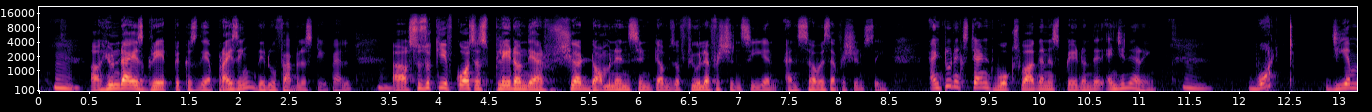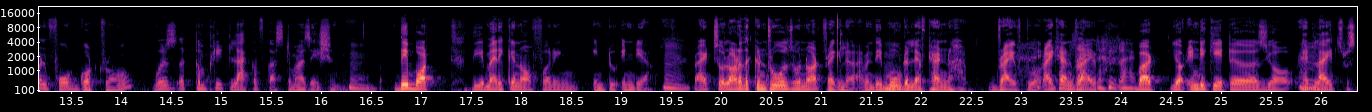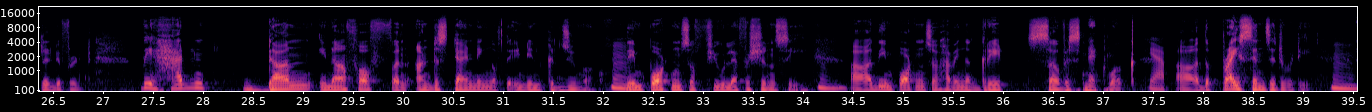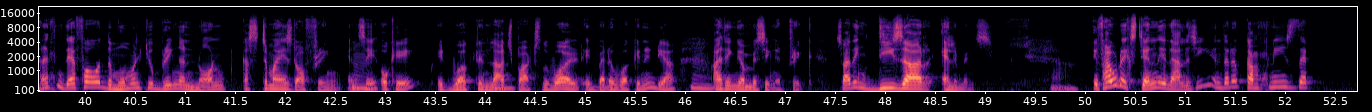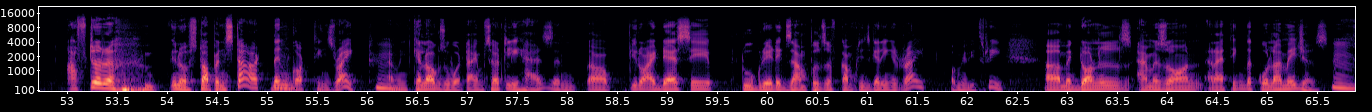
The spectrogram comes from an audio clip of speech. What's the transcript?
Uh, Hyundai is great because they are pricing, they do fabulously well. Uh, Suzuki, of course, has played on their sheer dominance in terms of fuel efficiency and, and service efficiency. And to an extent, Volkswagen has played on their engineering. What GM and Ford got wrong was a complete lack of customization. Hmm. They bought the American offering into India, hmm. right? So a lot of the controls were not regular. I mean, they hmm. moved a left-hand drive to a right-hand drive, but your indicators, your headlights were still different. They hadn't done enough of an understanding of the Indian consumer, hmm. the importance of fuel efficiency, hmm. uh, the importance of having a great service network, Yeah. uh, the price sensitivity. Hmm. And I think, therefore, the moment you bring a non customized offering and say, okay, it worked in large parts of the world, it better work in India, I think you're missing a trick. So I think these are elements. If I were to extend the analogy, and there are companies that after a you know stop and start then got things right i mean kellogg's over time certainly has and uh, you know i dare say two great examples of companies getting it right or maybe three uh, mcdonald's amazon and i think the cola majors hmm.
